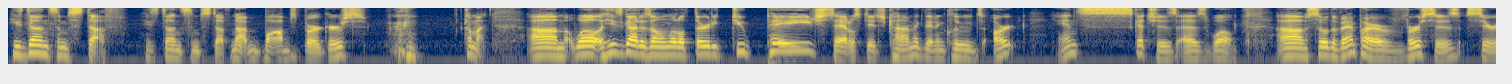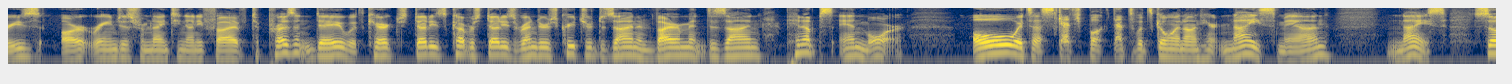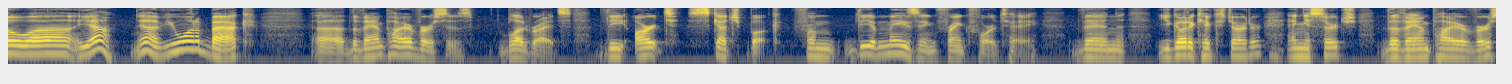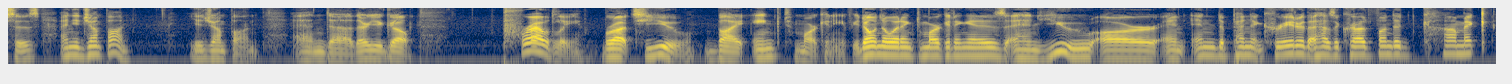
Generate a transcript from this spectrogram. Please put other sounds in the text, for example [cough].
He's done some stuff. He's done some stuff. Not Bob's Burgers. [coughs] Come on. Um, well, he's got his own little 32 page saddle stitch comic that includes art and sketches as well. Um, so the Vampire Versus series art ranges from 1995 to present day with character studies, cover studies, renders, creature design, environment design, pinups, and more. Oh, it's a sketchbook. That's what's going on here. Nice, man. Nice. So, uh, yeah, yeah. If you want to back uh, the Vampire Versus Blood Rights, the art sketchbook from the amazing Frank Forte then you go to Kickstarter and you search the Vampire Versus and you jump on. You jump on. And uh, there you go. Proudly brought to you by Inked Marketing. If you don't know what Inked Marketing is and you are an independent creator that has a crowd-funded comic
